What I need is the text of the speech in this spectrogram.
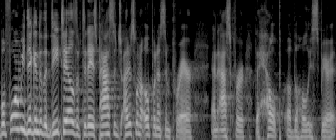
before we dig into the details of today's passage, I just want to open us in prayer and ask for the help of the Holy Spirit.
